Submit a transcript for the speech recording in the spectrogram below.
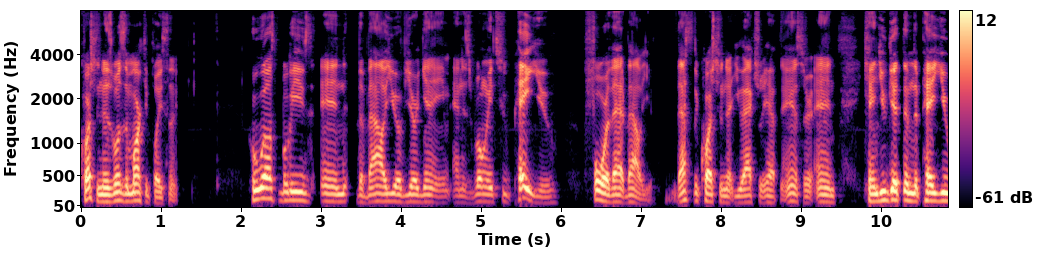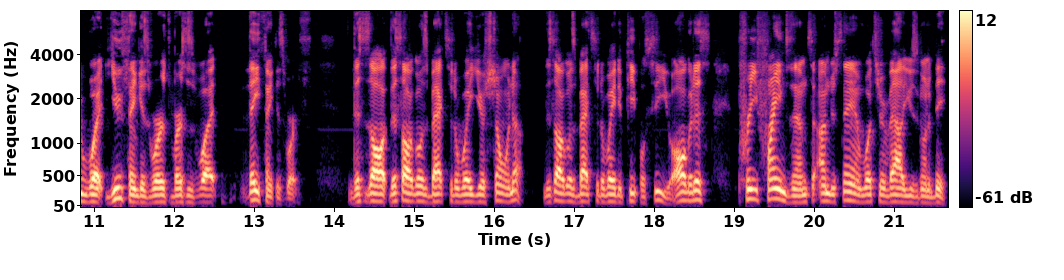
Question is, what does the marketplace think? Who else believes in the value of your game and is willing to pay you for that value? That's the question that you actually have to answer. And can you get them to pay you what you think is worth versus what they think is worth? This is all this all goes back to the way you're showing up. This all goes back to the way that people see you. All of this pre-frames them to understand what your value is going to be.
